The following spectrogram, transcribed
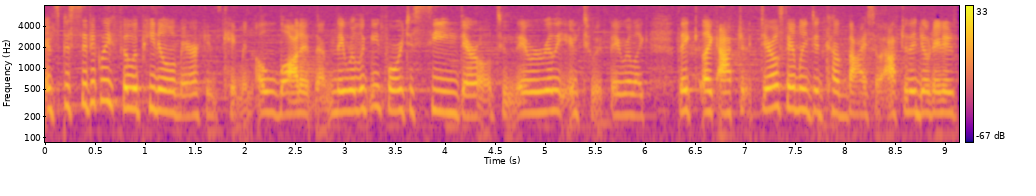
And specifically, Filipino Americans came in. A lot of them. They were looking forward to seeing Daryl too. They were really into it. They were like, they like after Daryl's family did come by, so after they donated,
